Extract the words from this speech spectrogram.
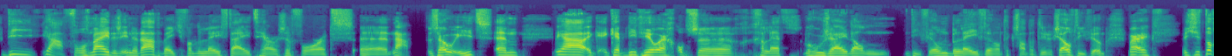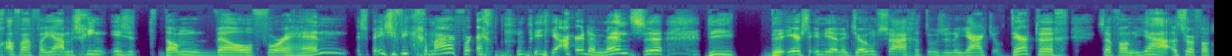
Die, ja, volgens mij dus inderdaad een beetje van de leeftijd Harrison Ford. eh, nou, zoiets. En ja, ik, ik heb niet heel erg op ze gelet hoe zij dan die film beleefden. Want ik zat natuurlijk zelf die film. Maar dat je toch afvraagt van ja, misschien is het dan wel voor hen specifiek gemaakt. Voor echt bejaarde mensen die de eerste Indiana Jones zagen toen ze een jaartje of dertig. Zo van ja, een soort van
